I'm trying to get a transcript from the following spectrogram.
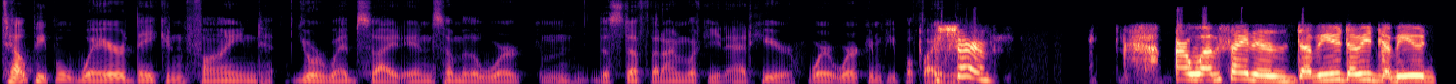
tell people where they can find your website and some of the work, mm, the stuff that I'm looking at here. Where where can people find it? Sure. Our website is www.suicide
